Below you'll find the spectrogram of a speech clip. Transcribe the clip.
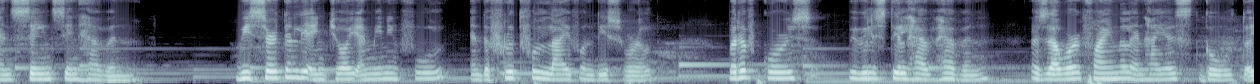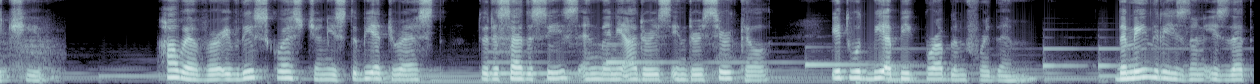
and saints in heaven. We certainly enjoy a meaningful and a fruitful life on this world, but of course, we will still have heaven as our final and highest goal to achieve. However, if this question is to be addressed to the Sadducees and many others in their circle, it would be a big problem for them. The main reason is that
